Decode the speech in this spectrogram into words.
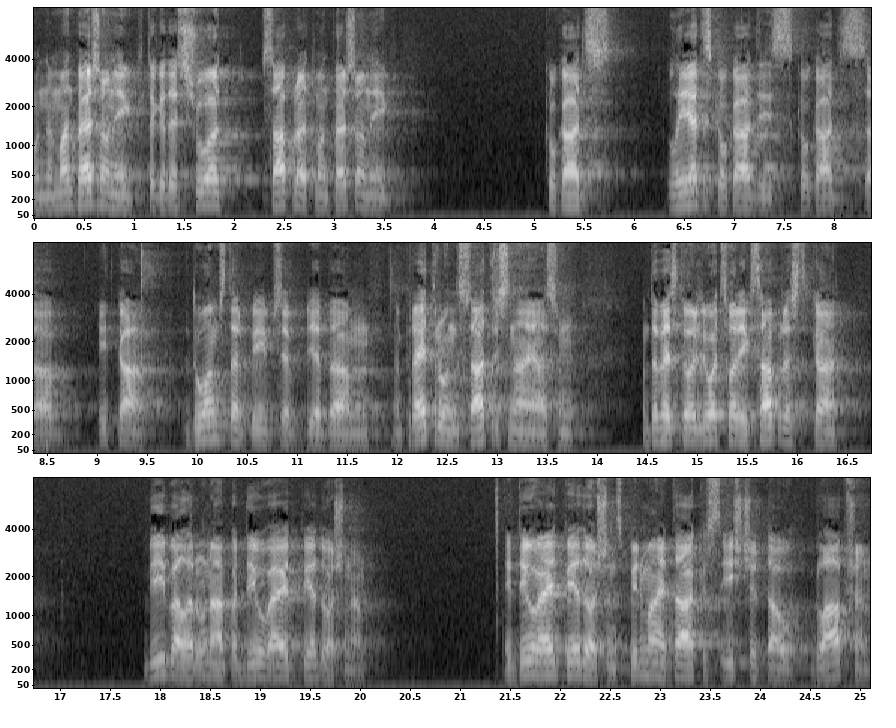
Un man personīgi, tagad es šo sapratu, man personīgi kaut kādas lietas, kaut kādas, kaut kādas uh, it kā domstarpības, jeb, jeb um, pretrunas atrisinājās. Un, un tāpēc to ir ļoti svarīgi saprast, ka Bībele runā par divu veidu piedošanām. Ir divi veidi piedošanas. Pirmā ir tā, kas izšķir tavu glābšanu,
